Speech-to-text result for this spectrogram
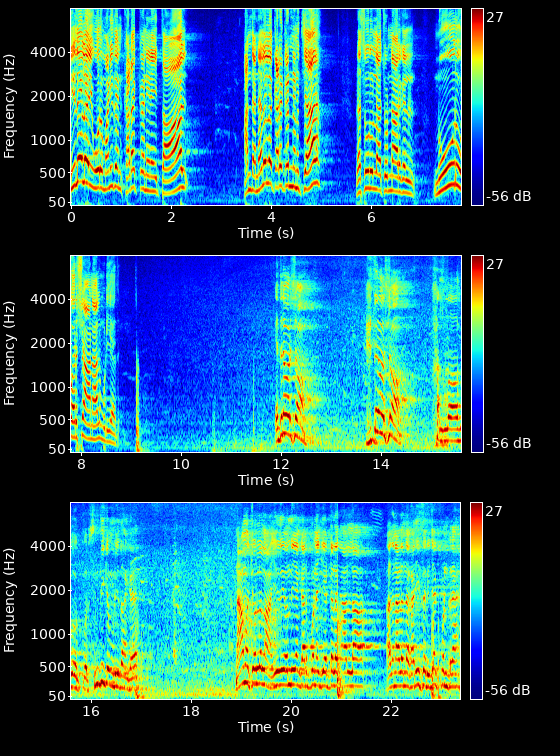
நிழலை ஒரு மனிதன் கடக்க நினைத்தால் அந்த நிழலை கடக்கன்னு நினச்சா ரசூலுல்லா சொன்னார்கள் நூறு வருஷம் ஆனாலும் முடியாது. எத்தனை வருஷம்? எத்தனை வருஷம்? அல்லாஹு அக்பர். சிந்திக்க முடியுதாங்க? நாம் சொல்லலாம். இது வந்து என் கற்பனைக்கு எட்டலை அல்லா அதனால் இந்த ஹதீஸை ரிஜெக்ட் பண்ணுறேன்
